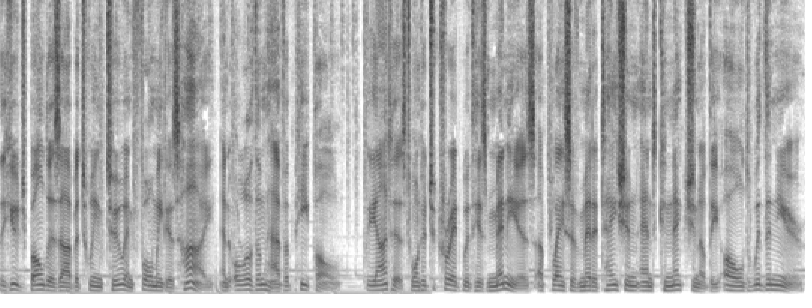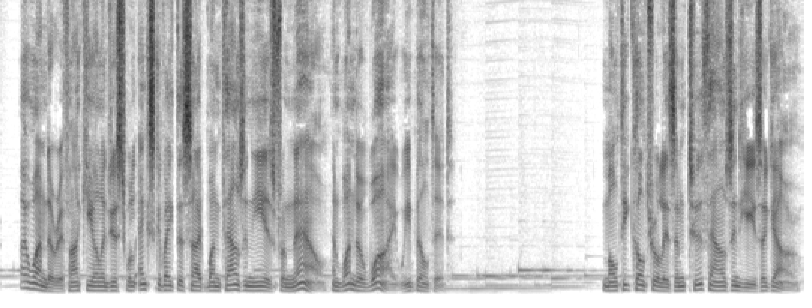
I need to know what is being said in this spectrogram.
The huge boulders are between 2 and 4 meters high and all of them have a peephole. The artist wanted to create with his menhirs a place of meditation and connection of the old with the new. I wonder if archaeologists will excavate the site 1,000 years from now and wonder why we built it. Multiculturalism 2,000 years ago.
